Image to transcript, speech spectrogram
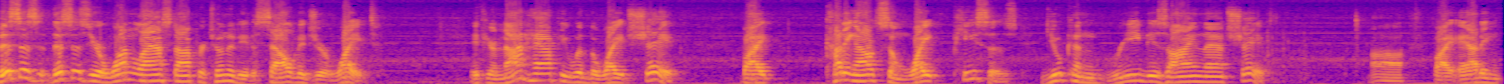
this is this is your one last opportunity to salvage your white. If you're not happy with the white shape, by cutting out some white pieces, you can redesign that shape uh, by adding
